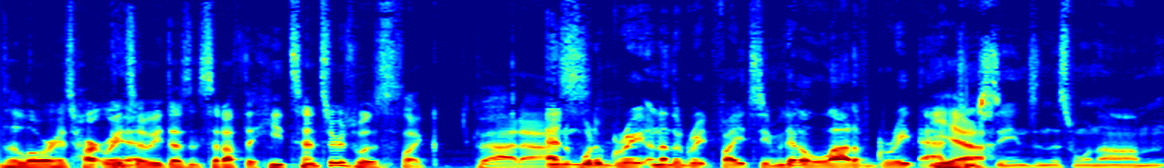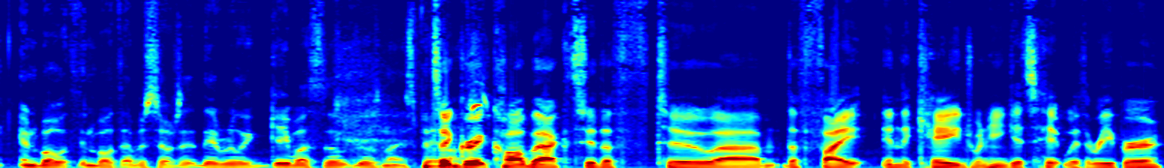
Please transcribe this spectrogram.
to lower his heart rate Yeah. so he doesn't set off the heat sensors was like badass. And what a great another great fight scene. We got a lot of great action Yeah. scenes in this one. Um, in both in both episodes, they really gave us those, those nice. it's a great callback to the to um, the fight in the cage when he gets hit with Reaper,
